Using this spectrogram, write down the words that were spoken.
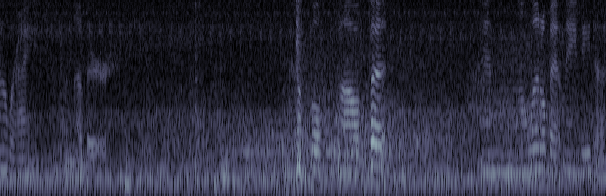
All right, that's another couple uh, foot and a little bit maybe to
